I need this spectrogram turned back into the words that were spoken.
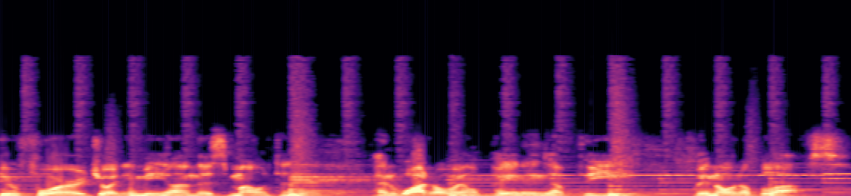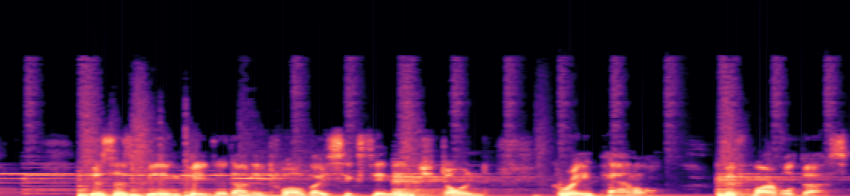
Thank you for joining me on this mountain and water oil painting of the Winona Bluffs. This is being painted on a 12 by 16 inch toned gray panel with marble dust.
